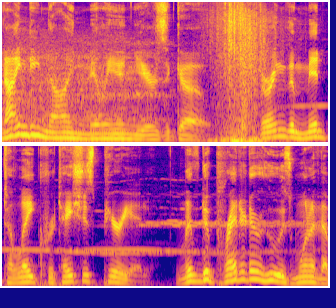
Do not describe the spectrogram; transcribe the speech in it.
99 million years ago, during the mid to late Cretaceous period, lived a predator who was one of the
